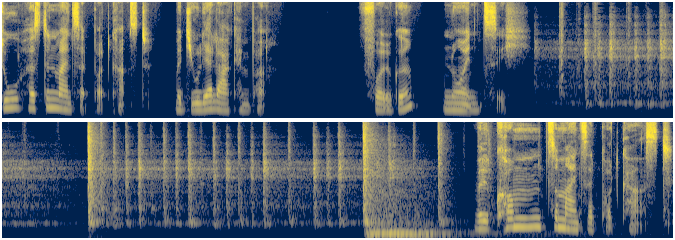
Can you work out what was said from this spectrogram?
Du hörst den Mindset Podcast mit Julia Larkemper. Folge 90. Willkommen zum Mindset Podcast.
